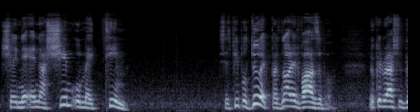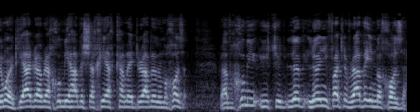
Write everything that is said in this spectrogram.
שנאנשים ומתים. He says people do it, but it's not advisable. Look at Rashi Gemara. כי עד רב רחומי הווה שכיח כמה את רבא במחוזה. Rav Chumi used to live, learn in front of Rabbi in Mechoza.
